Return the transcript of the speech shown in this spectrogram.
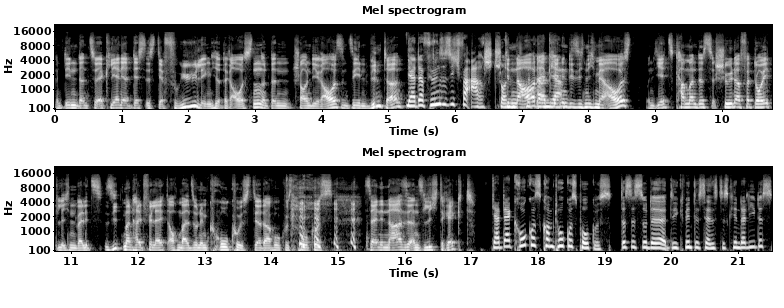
und denen dann zu erklären, ja, das ist der Frühling hier draußen. Und dann schauen die raus und sehen Winter. Ja, da fühlen sie sich verarscht schon. Genau, da kennen die sich nicht mehr aus. Und jetzt kann man das schöner verdeutlichen, weil jetzt sieht man halt vielleicht auch mal so einen Krokus, der da Hokuspokus seine Nase ans Licht reckt. Ja, der Krokus kommt Hokuspokus. Das ist so der, die Quintessenz des Kinderliedes.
